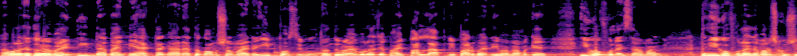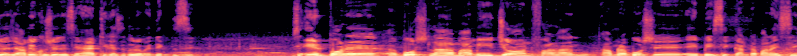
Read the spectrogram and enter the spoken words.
আমি বললাম যে, দূরে ভাই, তিনটা ব্যান্ড নিয়ে একটা গান, এত কম সময়, এটা ইম্পসিবল তো দূরে ভাই বলে যে, ভাই, পারলে আপনি পারবেন? এইভাবে আমাকে ইগো ফুলাইছে আমার। তো ইগো ফুলাইলে মানুষ খুশি হয়ে যায় আমি খুশি হয়ে গেছি। হ্যাঁ ঠিক আছে, দূরে ভাই, দেখতেছি। এরপরে বসলাম আমি, জন, ফারহান, আমরা বসে এই বেসিক গানটা বানাইছি।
